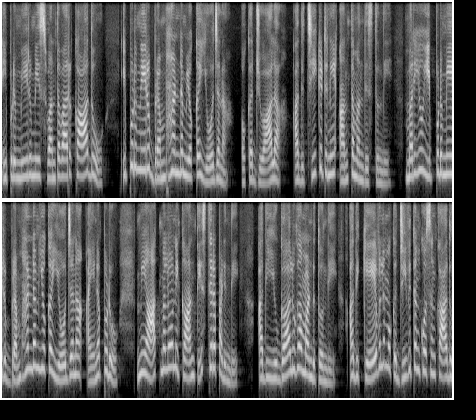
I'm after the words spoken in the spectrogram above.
ఇప్పుడు మీరు మీ స్వంతవారు కాదు. ఇప్పుడు మీరు బ్రహ్మాండం యొక్క యోజన ఒక జ్వాల. అది చీకటిని అంతమందిస్తుంది. మరియు ఇప్పుడు మీరు బ్రహ్మాండం యొక్క యోజన అయినప్పుడు మీ ఆత్మలోని కాంతి స్థిరపడింది. అది యుగాలుగా మండుతోంది. అది కేవలం ఒక జీవితం కోసం కాదు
